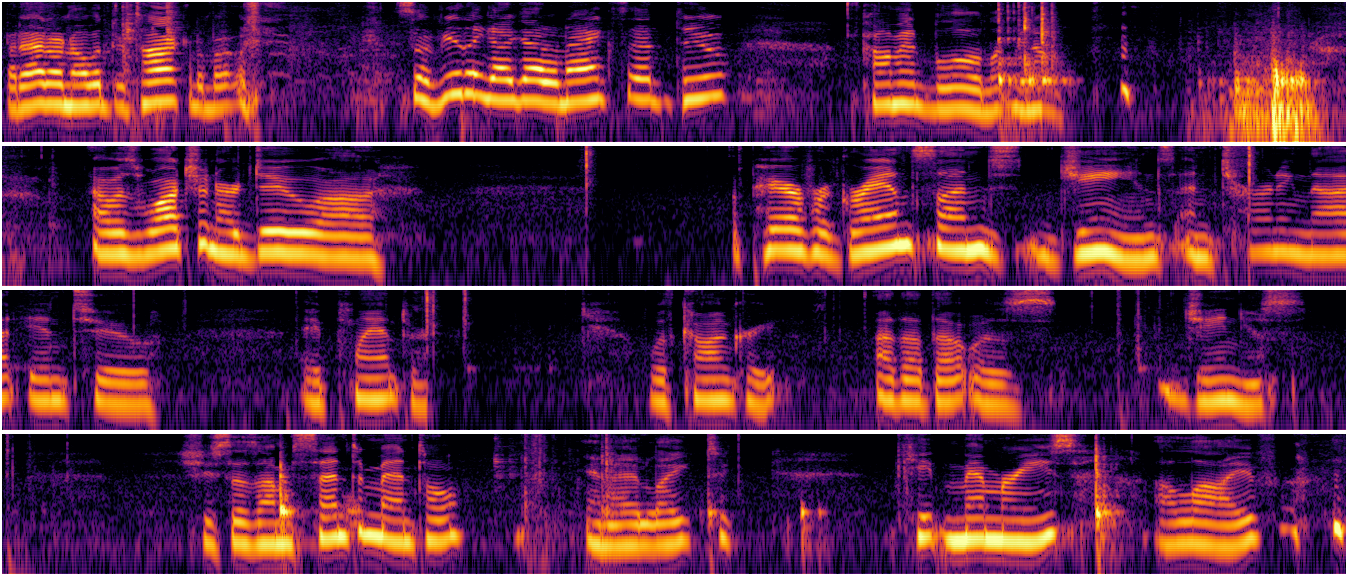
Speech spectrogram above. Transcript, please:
But I don't know what they're talking about. so if you think I got an accent too, comment below and let me know. I was watching her do uh, a pair of her grandson's jeans and turning that into a planter with concrete. I thought that was genius. She says, I'm sentimental and I like to keep memories alive.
